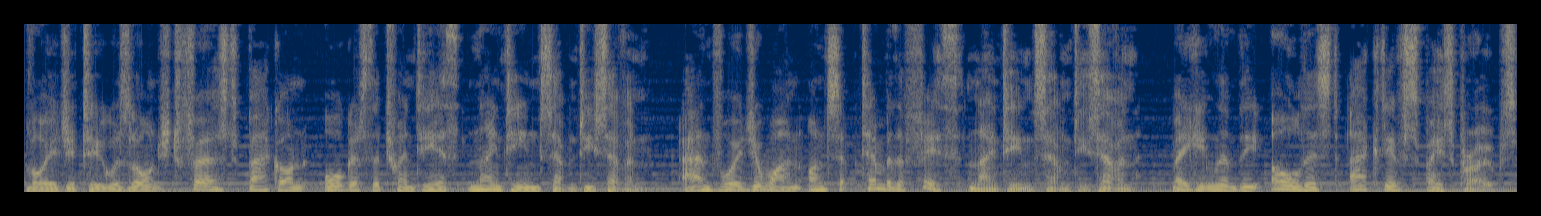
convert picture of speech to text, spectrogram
Voyager 2 was launched first back on August the 20th, 1977, and Voyager 1 on September the 5th, 1977, making them the oldest active space probes.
